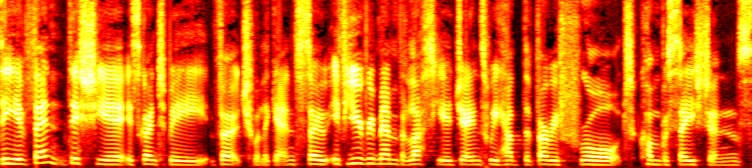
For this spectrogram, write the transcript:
The event this year is going to be virtual again. So if you remember last year, James, we had the very fraught conversations.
